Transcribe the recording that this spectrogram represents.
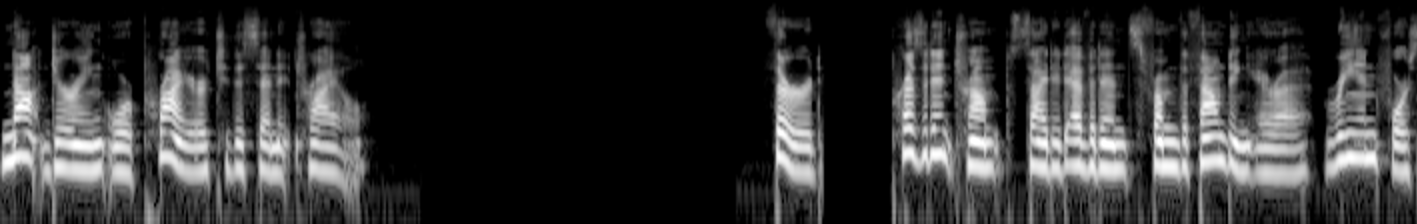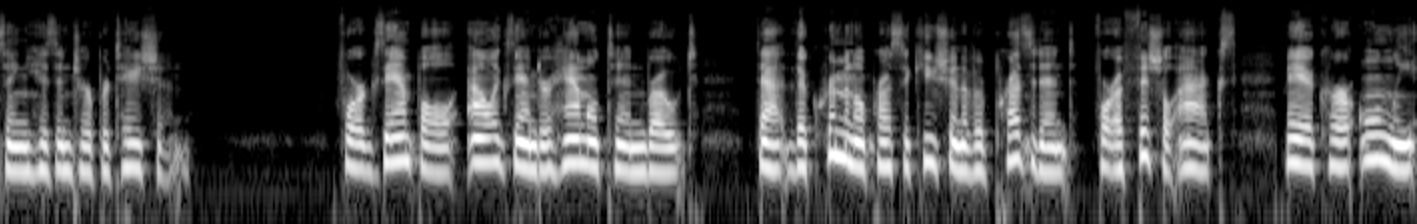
not during or prior to the Senate trial. Third, President Trump cited evidence from the founding era reinforcing his interpretation. For example, Alexander Hamilton wrote that the criminal prosecution of a president for official acts may occur only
